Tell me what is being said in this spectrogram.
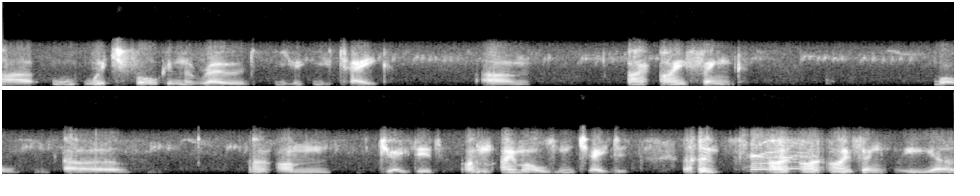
uh, which fork in the road you you take. Um, I I think. Well, uh, I, I'm jaded. I'm I'm old and jaded. Um, I, I I think the uh,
